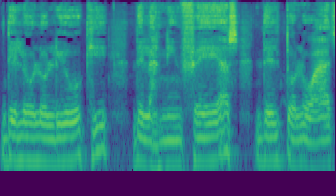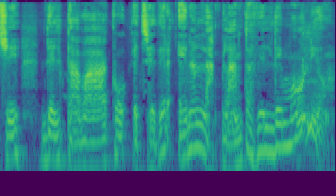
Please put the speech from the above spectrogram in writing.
del ololiuqui, de las ninfeas, del toloache, del tabaco, etcétera. Eran las plantas del demonio.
